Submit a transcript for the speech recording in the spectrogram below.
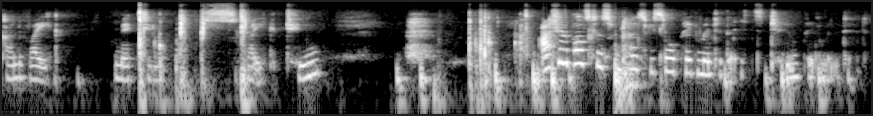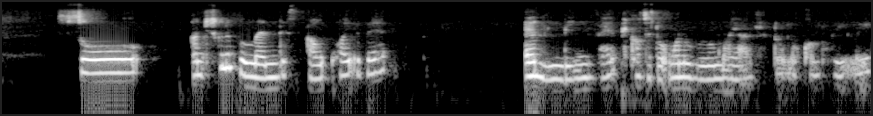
kind of like makes you look like too? Eyeshadow palettes can sometimes be so pigmented that it's too pigmented. So I'm just going to blend this out quite a bit and leave it because I don't want to ruin my eyeshadow look completely.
